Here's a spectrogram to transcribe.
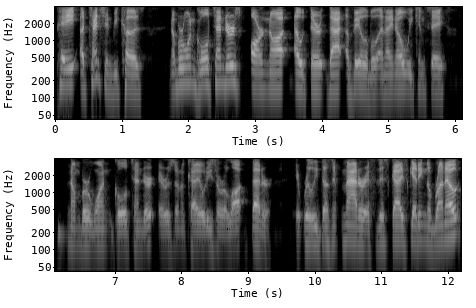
pay attention because number one goaltenders are not out there that available. And I know we can say number one goaltender, Arizona Coyotes are a lot better. It really doesn't matter if this guy's getting the run out.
